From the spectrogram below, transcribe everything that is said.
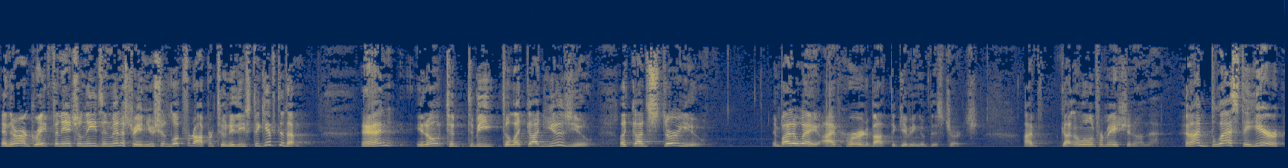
And there are great financial needs in ministry, and you should look for opportunities to give to them. And you know, to, to be, to let God use you. Let God stir you. And by the way, I've heard about the giving of this church. I've gotten a little information on that. And I'm blessed to hear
